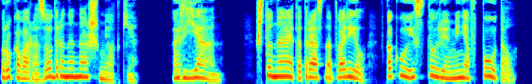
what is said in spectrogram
рукава разодраны на ошметке. Рьян! Что на этот раз натворил? В какую историю меня впутал?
